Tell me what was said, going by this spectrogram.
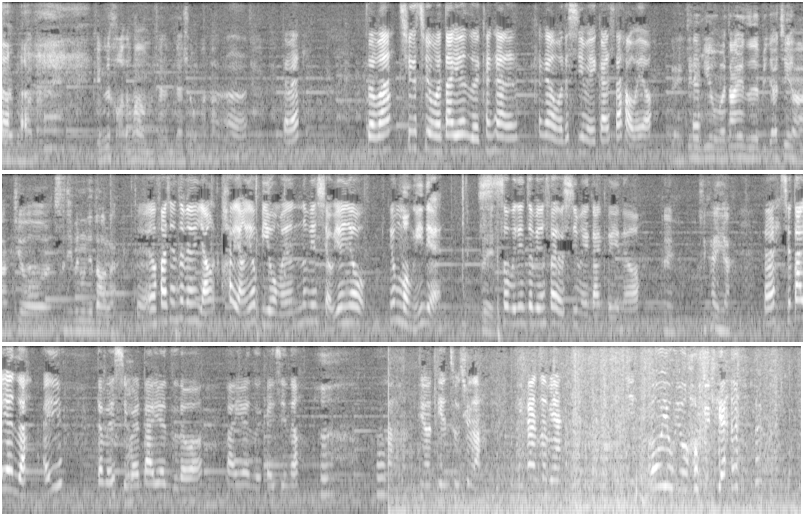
品质好的话，我们才能再收嘛。嗯，拜拜，走吧，去去我们大院子看看，看看我们的西梅干晒好没有？对，这里离我们大院子比较近啊，就十几分钟就到了。对，我发现这边阳太阳要比我们那边小院要要猛一点。对，说不定这边晒有西梅干可以呢哦。对，去看一下。来，去大院子，哎。特别喜欢大院子的哦，大院子开心呢。要颠出去了，你看这边，哦呦呦，好几天！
